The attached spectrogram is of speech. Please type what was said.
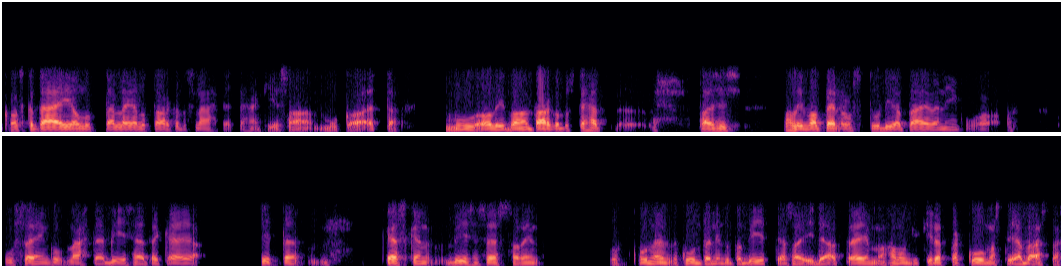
koska tämä ei ollut, tällä ei ollut tarkoitus lähteä tähän kisaan mukaan, että mulla oli vaan tarkoitus tehdä, tai siis oli vaan perustudiopäivä niin kuin usein, kun lähtee biisejä tekemään ja sitten kesken biisisessarin kun kuuntelin tuota biittiä, sai idea, että ei, mä haluankin kirjoittaa kuumasta jäbästä,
